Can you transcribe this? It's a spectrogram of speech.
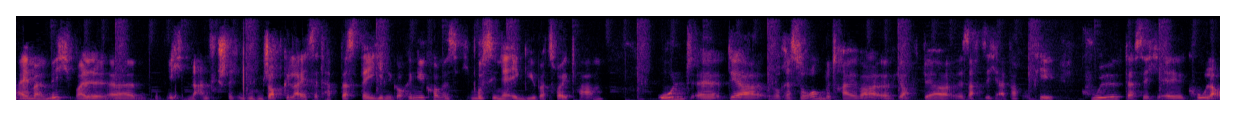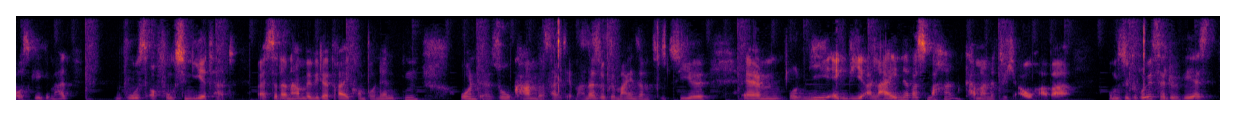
einmal mich, weil äh, ich in Anführungsstrichen einen guten Job geleistet habe, dass derjenige auch hingekommen ist. Ich muss ihn ja irgendwie überzeugt haben. Und äh, der Restaurantbetreiber, äh, ja, der sagt sich einfach, okay, cool, dass sich äh, Kohle ausgegeben hat, wo es auch funktioniert hat. Weißt du, dann haben wir wieder drei Komponenten und äh, so kam das halt immer, ne? so gemeinsam zum Ziel ähm, und nie irgendwie alleine was machen, kann man natürlich auch, aber umso größer du wirst,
